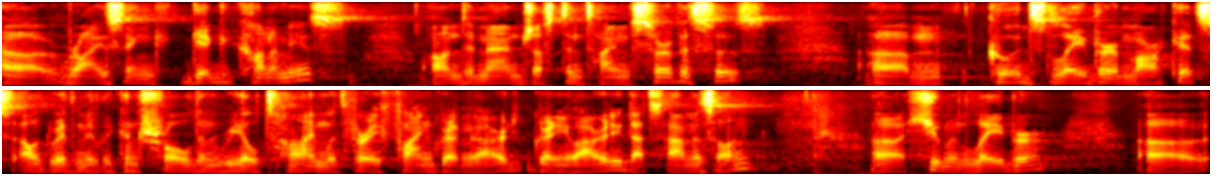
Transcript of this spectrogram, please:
Uh, rising gig economies, on demand, just in time services, um, goods, labor markets algorithmically controlled in real time with very fine granularity, that's Amazon. Uh, human labor, uh,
